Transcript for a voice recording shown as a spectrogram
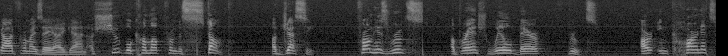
God from Isaiah again. A shoot will come up from the stump of Jesse. From his roots, a branch will bear fruit. Our incarnate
